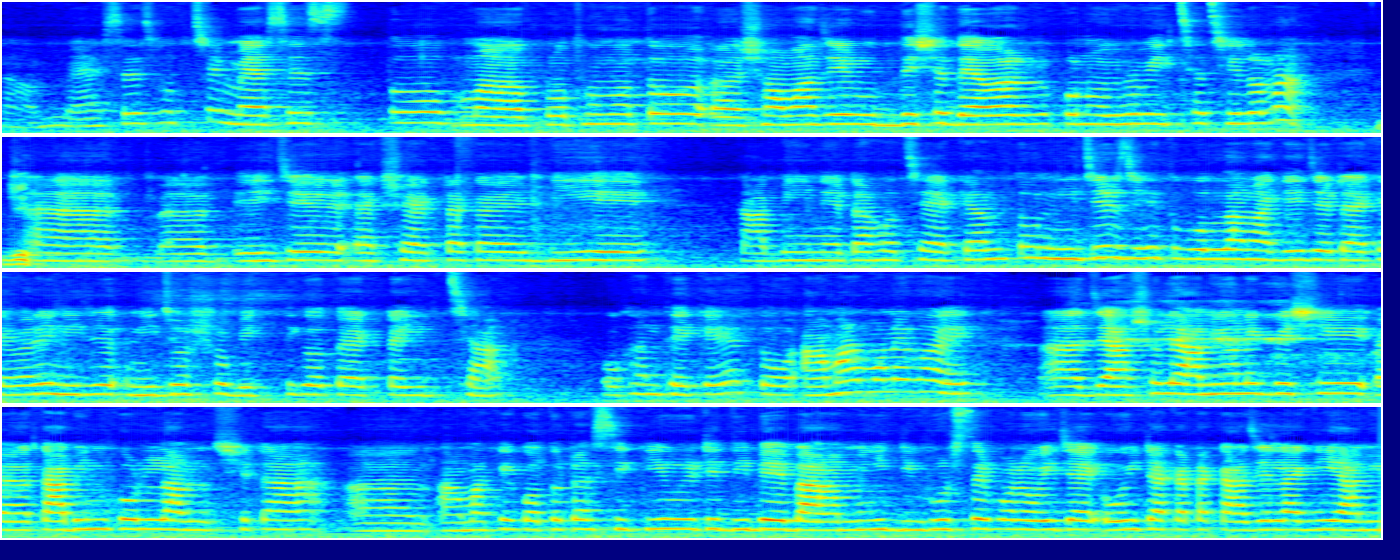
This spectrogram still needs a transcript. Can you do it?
না মেসেজ হচ্ছে মেসেজ তো প্রথমত সমাজের উদ্দেশ্যে দেওয়ার কোনো ওইভাবে ইচ্ছা ছিল না। এই যে একশো এক টাকায় বিয়ে কাবিন এটা হচ্ছে একান্ত নিজের যেহেতু বললাম আগে যেটা একেবারে নিজের নিজস্ব ব্যক্তিগত একটা ইচ্ছা। ওখান থেকে। তো আমার মনে হয় যে আসলে আমি অনেক বেশি কাবিন করলাম, সেটা আমাকে কতটা সিকিউরিটি দিবে বা আমি ডিভোর্সের পরে ওই যাই ওই টাকাটা কাজে লাগিয়ে আমি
